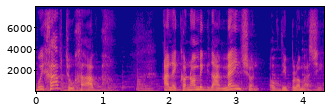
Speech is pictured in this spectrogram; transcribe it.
we have to have an economic dimension of diplomacy.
